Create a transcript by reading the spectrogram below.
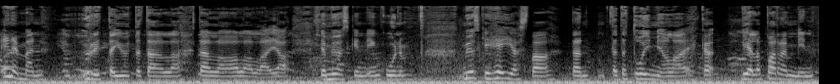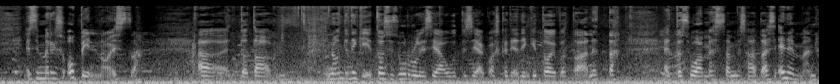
enemmän yrittäjyyttä tällä, tällä alalla ja, ja myöskin, niin kuin, myöskin heijastaa tämän, tätä toimialaa ehkä vielä paremmin esimerkiksi opinnoissa. Ää, tota, ne on tietenkin tosi surullisia uutisia, koska tietenkin toivotaan, että, että Suomessa me saataisiin enemmän,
